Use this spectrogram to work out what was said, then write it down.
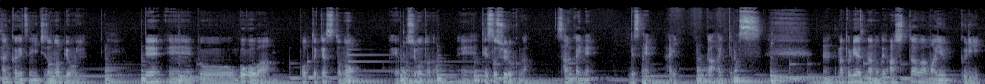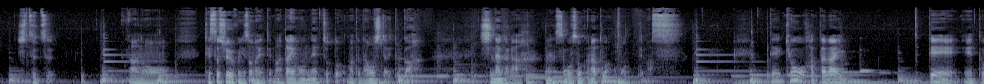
3ヶ月に一度の病院。で、えー、と午後はポッドキャストの、えーお仕事の、えーテスト収録が3回目ですね。はい。が入ってます。うん。まあとりあえずなので明日はまゆっくりしつつあのテスト収録に備えて、まあ、台本ねちょっとまた直したりとかしながら、うん、過ごそうかなとは思ってます。で今日働いてえっ、と、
